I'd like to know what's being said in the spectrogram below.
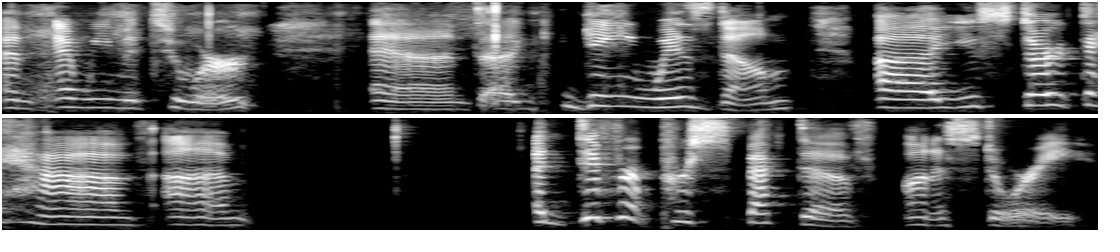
and and we mature and uh, gain wisdom, uh, you start to have um, a different perspective on a story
